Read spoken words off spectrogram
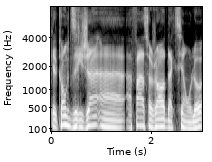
quelconque dirigeant à, faire ce genre d'action-là.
